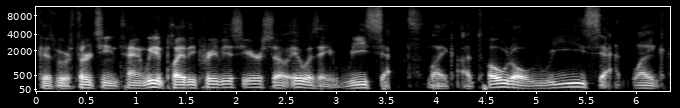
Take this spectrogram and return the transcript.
because we were 13 and 10 and we didn't play the previous year so it was a reset like a total reset like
